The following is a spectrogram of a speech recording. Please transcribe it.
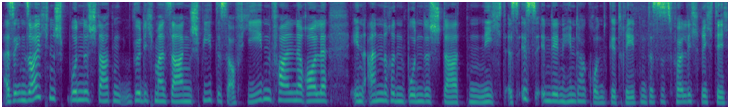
Also in solchen Bundesstaaten würde ich mal sagen, spielt es auf jeden Fall eine Rolle. In anderen Bundesstaaten nicht. Es ist in den Hintergrund getreten. Das ist völlig richtig.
